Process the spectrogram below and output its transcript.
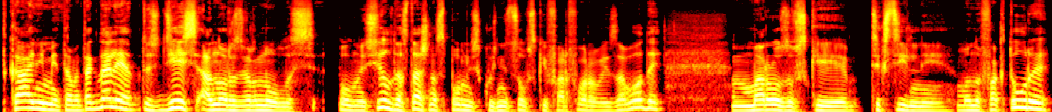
тканями там, и так далее. То здесь оно развернулось в полную силу. Достаточно вспомнить кузнецовские фарфоровые заводы, морозовские текстильные мануфактуры,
